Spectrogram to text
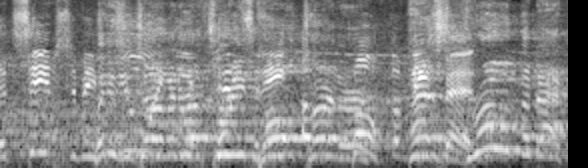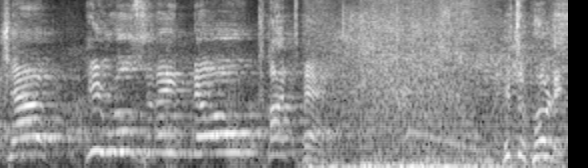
It seems to be Ladies fueling the intensity Paul of Turner both of these men. thrown the match out. He rules in a no contest. His opponent,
